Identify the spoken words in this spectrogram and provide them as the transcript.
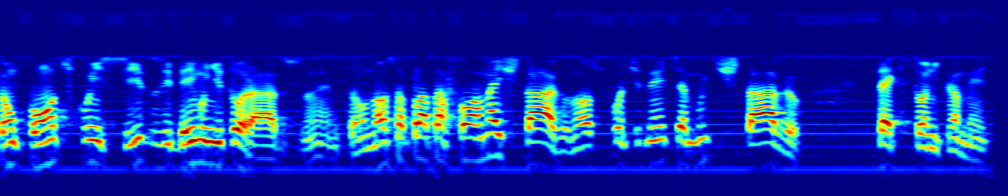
são pontos conhecidos e bem monitorados. Né? Então, nossa plataforma é estável, nosso continente é muito estável tectonicamente.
